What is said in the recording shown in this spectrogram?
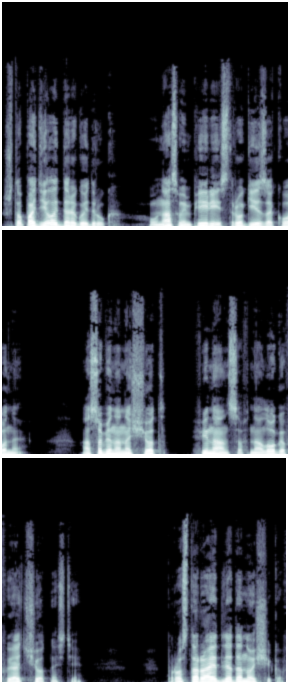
«Что поделать, дорогой друг? У нас в Империи строгие законы. Особенно насчет финансов, налогов и отчетности. Просто рай для доносчиков.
